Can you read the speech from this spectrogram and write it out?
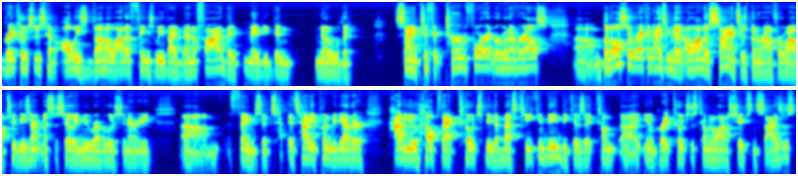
great coaches have always done a lot of things we've identified. They maybe didn't know the scientific term for it or whatever else. Um, but also recognizing that a lot of the science has been around for a while too. These aren't necessarily new revolutionary um, things. It's it's how do you put them together? How do you help that coach be the best he can be? Because it come uh, you know great coaches come in a lot of shapes and sizes.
